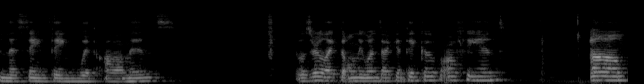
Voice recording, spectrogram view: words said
And the same thing with almonds. Those are like the only ones I can think of offhand. Um,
